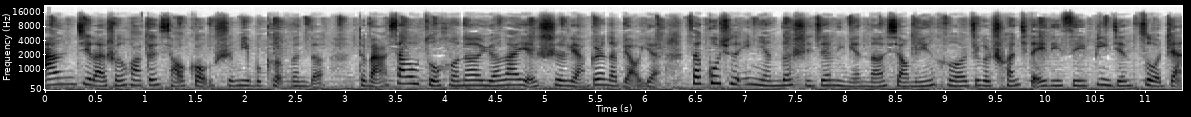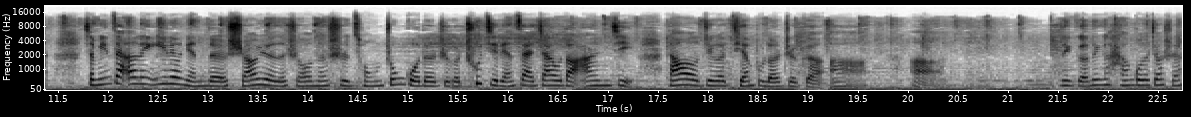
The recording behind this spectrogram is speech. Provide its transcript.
RNG 来说的话，跟小狗是密不可分的，对吧？下路组合呢，原来也是两个人的表演。在过去的一年的时间里面呢，小明和这个传奇的 ADC 并肩作战。小明在二零一六年的十二月的时候呢，是从中国的这个初级联赛加入到 RNG，然后这个填补了这个啊啊那个那个韩国的叫谁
